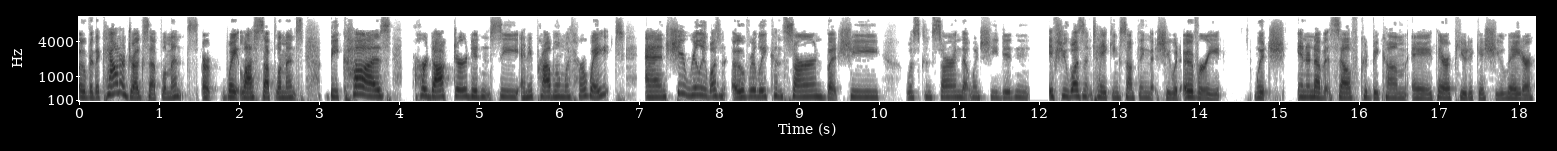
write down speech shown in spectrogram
over the counter drug supplements or weight loss supplements because her doctor didn't see any problem with her weight. And she really wasn't overly concerned but she was concerned that when she didn't if she wasn't taking something that she would overeat which in and of itself could become a therapeutic issue later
